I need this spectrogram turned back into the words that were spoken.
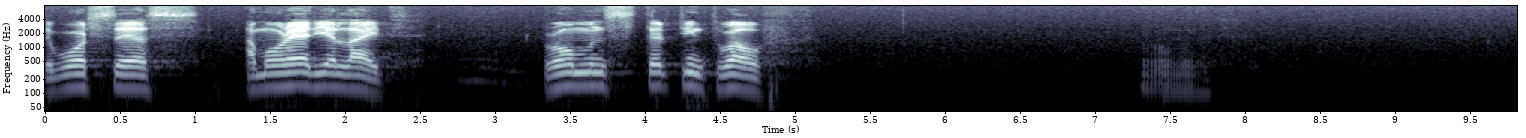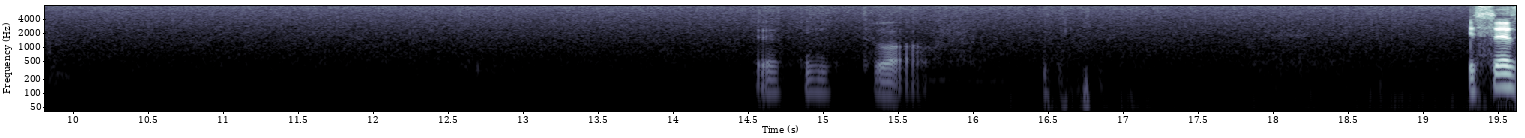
The Word says, I'm already a light. Romans 13 12. 12. It says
